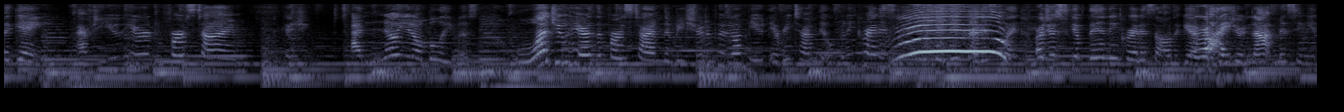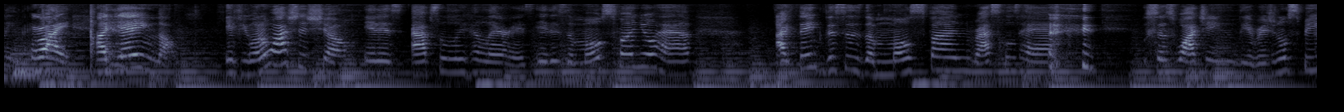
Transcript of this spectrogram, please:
again. After you hear it the first time, because you, I know you don't believe us. Once you hear it the first time, then be sure to put it on mute every time the opening credits, and the ending credits play, or just skip the ending credits altogether Right. because you're not missing anything. Right. Again, though, if you want to watch this show, it is absolutely hilarious. It is the most fun you'll have. I think this is the most fun Rascals had since watching the original Speed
